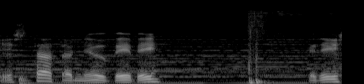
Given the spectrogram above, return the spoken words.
Is that a new baby? It is.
